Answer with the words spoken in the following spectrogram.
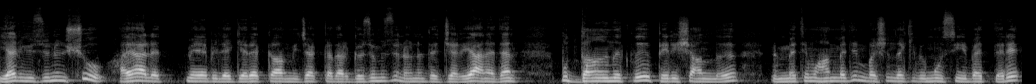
yeryüzünün şu hayal etmeye bile gerek kalmayacak kadar gözümüzün önünde cereyan eden bu dağınıklığı, perişanlığı, ümmeti Muhammed'in başındaki bir musibetleri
